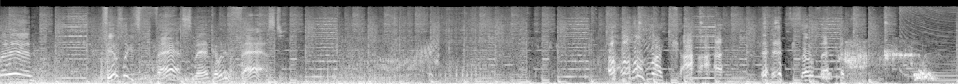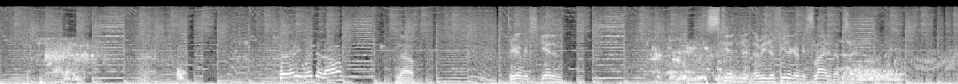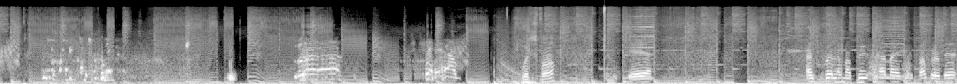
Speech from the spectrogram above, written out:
Coming in. Feels like it's fast, man. Coming in fast. Oh my god! It's so fast. Did any wind at all? No. You're gonna be skidding. Skidding, your, I mean, your feet are gonna be sliding, I'm saying. What, just? Yeah. I'm on my boot, on my bumper a bit.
